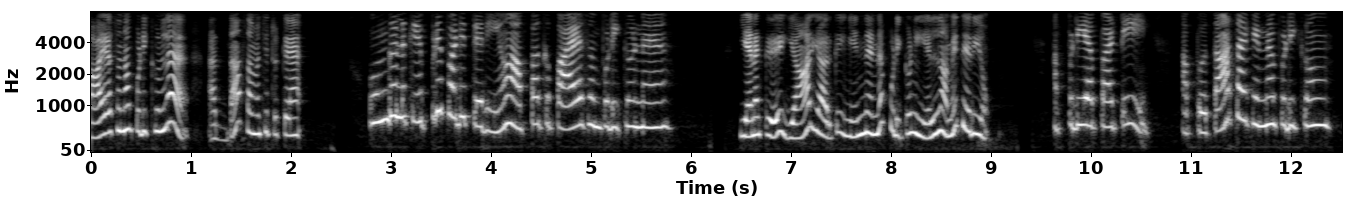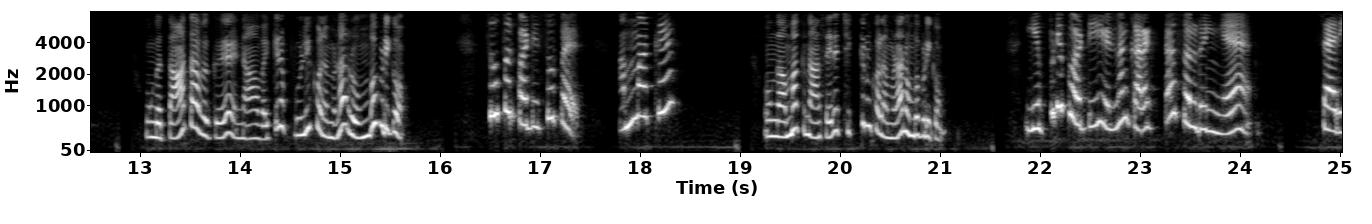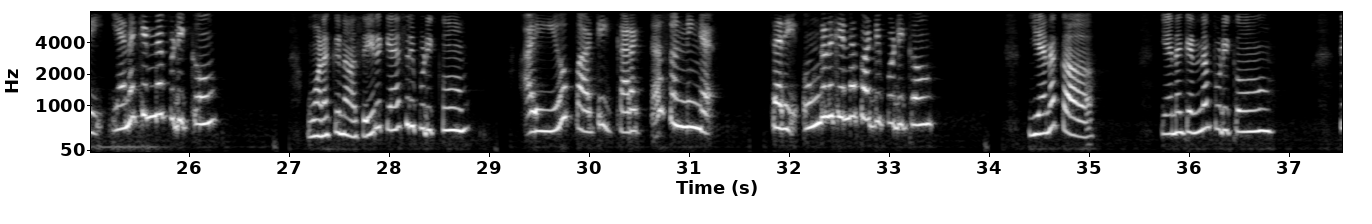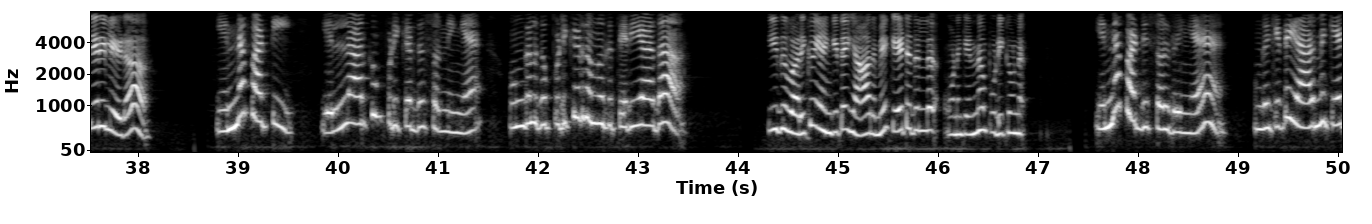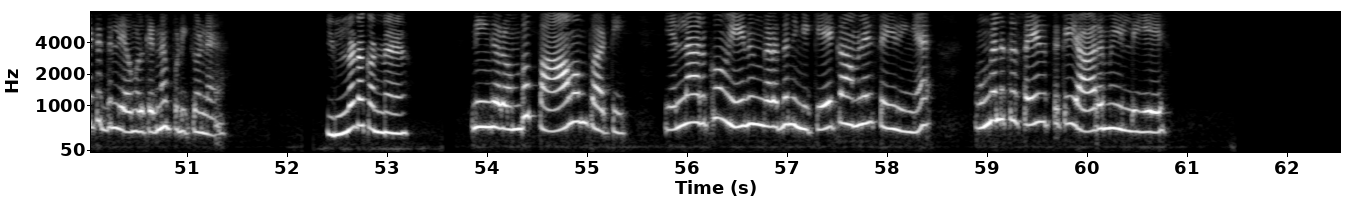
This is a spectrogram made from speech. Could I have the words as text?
பாயாசம்னா பிடிக்கும்ல? அதான் சமைச்சிட்டு இருக்கேன் உங்களுக்கு எப்படி பாட்டி தெரியும்? அப்பாக்கு பாயாசம் பிடிக்கும்னு? எனக்கு யார் யாருக்கு என்னென்ன பிடிக்கும்னு எல்லாமே தெரியும். அப்படியா பாட்டி? அப்போ தாத்தாக்கு என்ன பிடிக்கும்? உங்க தாத்தாவுக்கு நான் வைக்கிற புளி குழம்புனா ரொம்ப பிடிக்கும். சூப்பர் பாட்டி சூப்பர். அம்மாக்கு? உங்க அம்மாக்கு நான் செய்யற சிக்கன் குழம்புனா ரொம்ப பிடிக்கும். எப்படி பாட்டி? எல்லாம் கரெக்டா சொல்றீங்க. சரி எனக்கு என்ன பிடிக்கும்? உனக்கு நான் செய்யற எனக்கா? எனக்கு என்ன பிடிக்கும்? தெரியலடா என்ன பாட்டி? எல்லாருக்கும் பிடிக்கிறது சொன்னீங்க. உங்களுக்கு பிடிக்கிறது உங்களுக்கு தெரியாதா? இது வரைக்கும் என்கிட்ட யாருமே கேட்டதில்ல. உனக்கு என்ன பிடிக்கும்னு?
